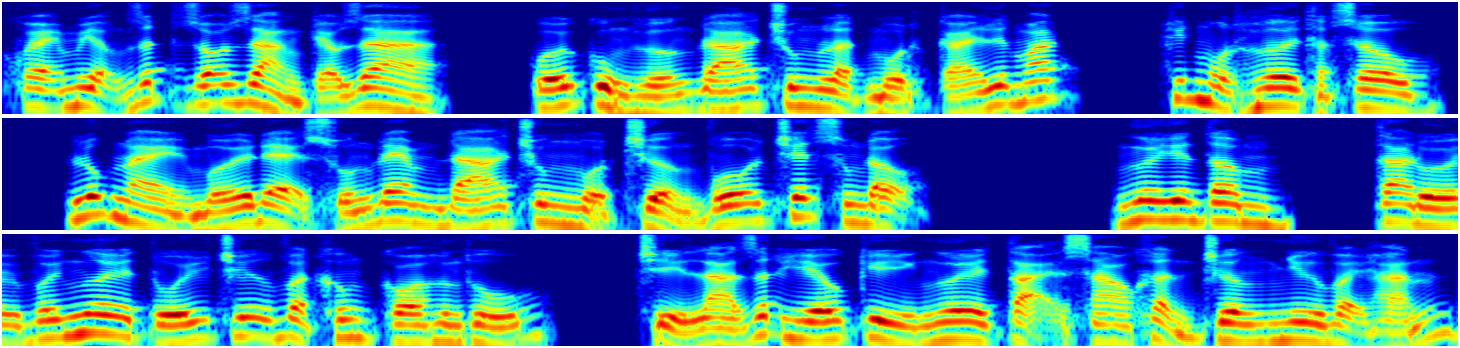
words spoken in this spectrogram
khoe miệng rất rõ ràng kéo ra, cuối cùng hướng đá trung lật một cái liếc mắt, hít một hơi thật sâu, lúc này mới đè xuống đem đá trung một trưởng vỗ chết xung động. Ngươi yên tâm, ta đối với ngươi túi chữ vật không có hứng thú, chỉ là rất hiếu kỳ ngươi tại sao khẩn trương như vậy hắn,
